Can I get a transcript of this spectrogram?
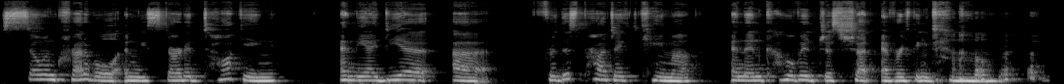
so incredible. And we started talking, and the idea uh, for this project came up, and then COVID just shut everything down. Mm.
